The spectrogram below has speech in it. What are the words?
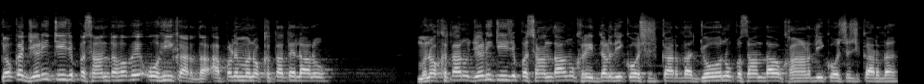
ਕਿਉਂਕਿ ਜਿਹੜੀ ਚੀਜ਼ ਪਸੰਦ ਹੋਵੇ ਉਹੀ ਕਰਦਾ। ਆਪਣੇ ਮਨੁੱਖਤਾ ਤੇ ਲਾ ਲਓ। ਮਨੁੱਖਤਾ ਨੂੰ ਜਿਹੜੀ ਚੀਜ਼ ਪਸੰਦ ਆ ਉਹਨੂੰ ਖਰੀਦਣ ਦੀ ਕੋਸ਼ਿਸ਼ ਕਰਦਾ, ਜੋ ਉਹਨੂੰ ਪਸੰਦ ਆ ਉਹ ਖਾਣ ਦੀ ਕੋਸ਼ਿਸ਼ ਕਰਦਾ।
